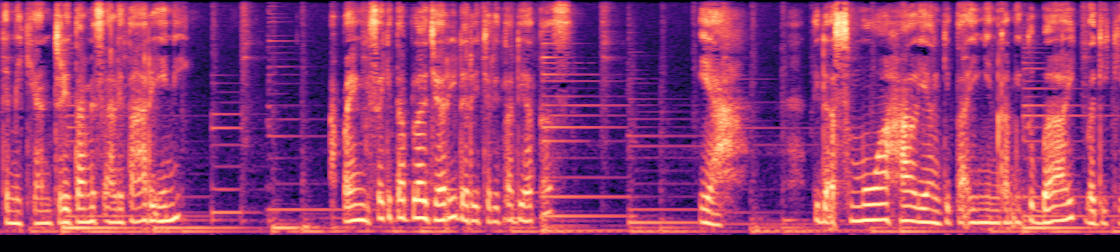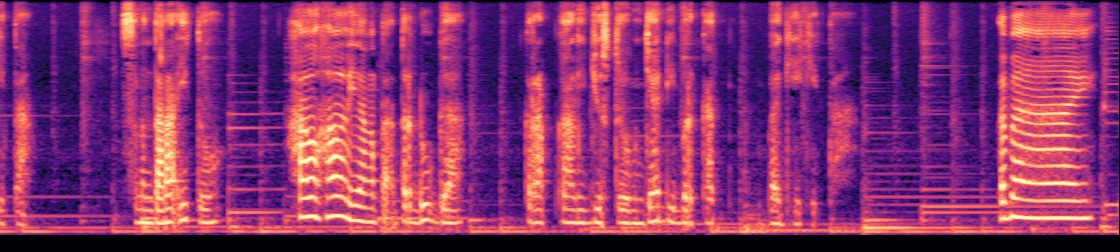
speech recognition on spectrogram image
Demikian cerita Miss Alita hari ini. Apa yang bisa kita pelajari dari cerita di atas? Ya, tidak semua hal yang kita inginkan itu baik bagi kita. Sementara itu, hal-hal yang tak terduga kerap kali justru menjadi berkat bagi kita. Bye bye.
